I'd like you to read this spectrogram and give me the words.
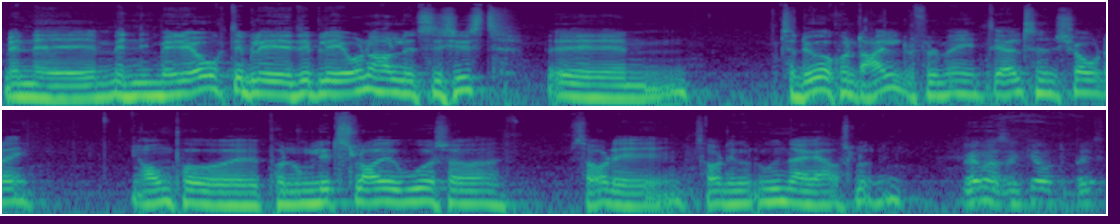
Men, øh, men, men jo, det blev, det blev underholdende til sidst. Øh, så det var kun dejligt at følge med i. Det er altid en sjov dag. Oven på, øh, på nogle lidt sløje uger, så, så, var det, så var det en udmærket afslutning. Hvem har så gjort det bedst?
